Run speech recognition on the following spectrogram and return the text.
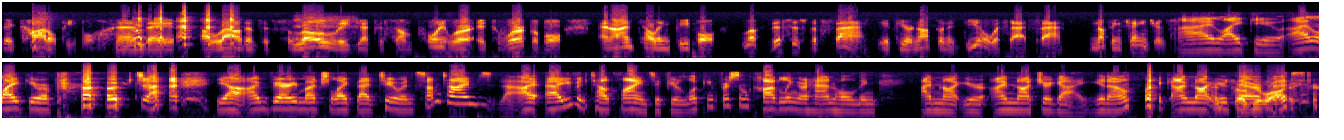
they coddle people and they allow them to slowly get to some point where it's workable. And I'm telling people, look, this is the fact. If you're not going to deal with that fact, nothing changes. I like you. I like your approach. yeah, I'm very much like that too. And sometimes I, I even tell clients if you're looking for some coddling or hand holding, I'm not your I'm not your guy, you know? Like I'm not And your so do I. therapist.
